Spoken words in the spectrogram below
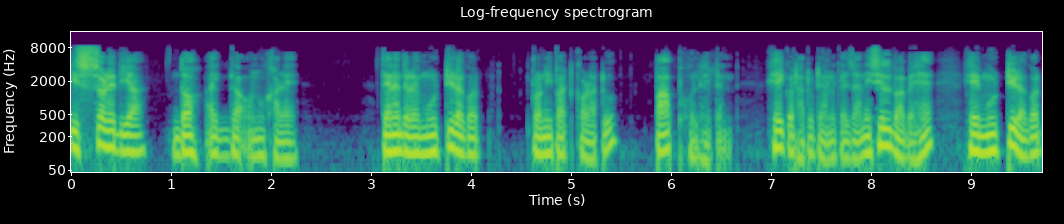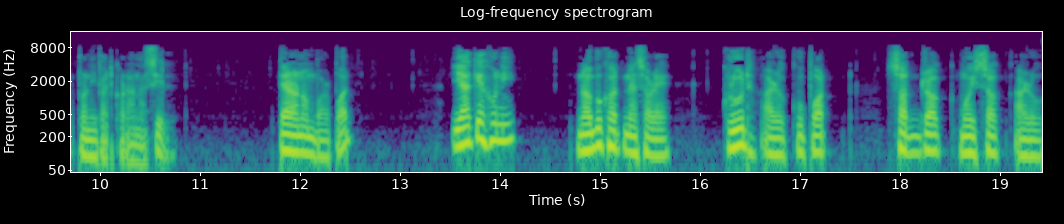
ঈশ্বৰে দিয়া দহ আজ্ঞা অনুসাৰে। তেনেদৰে মূৰ্তিৰ আগত প্ৰণিপাত কৰাটো পাপ হলহেঁতেন। সেই কথাটো তেওঁলোকে জানিছিল বাবেহে সেই মূৰ্তিৰ আগত প্ৰণিপাত কৰা নাছিল। তেৰ নম্বৰ পদ। ইয়াকে শুনি নবুখত নেচৰে ক্ৰোধ আৰু কোপত ছদ্ৰক মৈচক আৰু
